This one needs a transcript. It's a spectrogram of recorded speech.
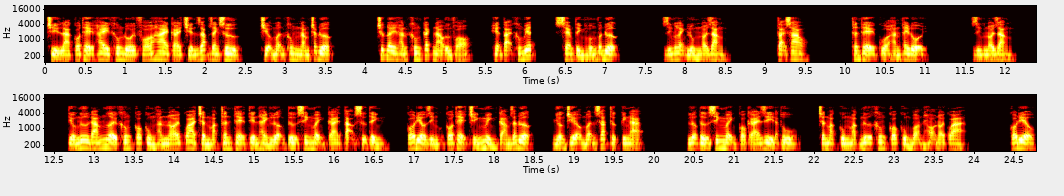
Chỉ là có thể hay không đối phó hai cái chiến giáp danh sư, triệu mẫn không nắm chắc được. Trước đây hắn không cách nào ứng phó, hiện tại không biết, xem tình huống vẫn được. Dính lạnh lùng nói rằng, tại sao? Thân thể của hắn thay đổi. Dính nói rằng, tiểu ngư đám người không có cùng hắn nói qua trần mặc thân thể tiến hành lượng tử sinh mệnh cải tạo sự tình, có điều dính có thể chính mình cảm giác được, nhường triệu mẫn xác thực kinh ngạc. Lượng tử sinh mệnh có cái gì đặc thù, trần mặc cùng mặc nữ không có cùng bọn họ nói qua. Có điều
